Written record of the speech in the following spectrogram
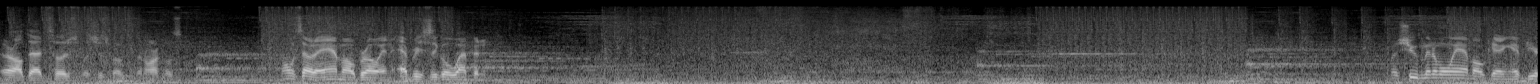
They're all dead, so let's, just focus on oracles. Almost out of ammo, bro, in every single weapon. Gonna shoot minimal ammo, King, if you're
